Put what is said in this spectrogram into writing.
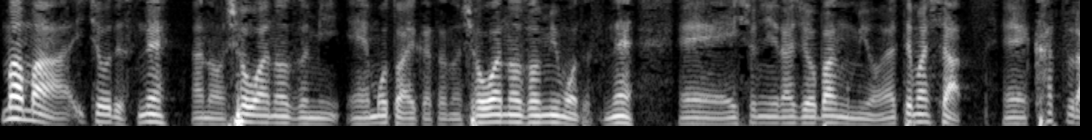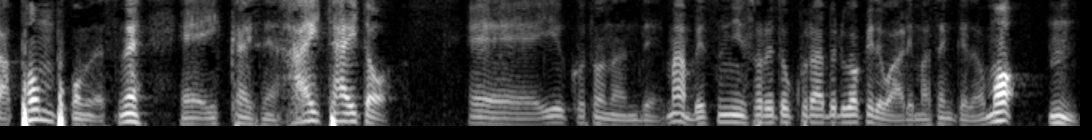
まあまあ、一応ですね、あの、昭和のぞみ、えー、元相方の昭和のぞみもですね、えー、一緒にラジオ番組をやってました、えー、桂ポンポコもですね、えー、1回戦敗退と、えー、いうことなんで、まあ別にそれと比べるわけではありませんけども、うん。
